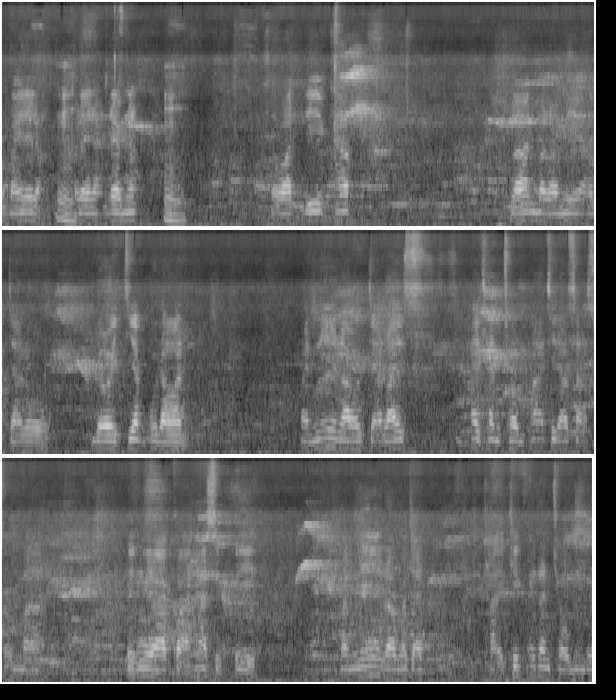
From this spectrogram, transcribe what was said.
เอาไปได้เหรออืม อะไรนะเริ่มนะอืม สวัสดีครับ ร้านบารมีอาจารโรโดยเจี๊ยบอุดร วันนี้เราจะไลฟ์ให้ท่านชมพระที่เราสะสมมา เป็นเวลากว่า 50 ปี วันนี้เรามาจะถ่ายคลิปให้ท่านชมดู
